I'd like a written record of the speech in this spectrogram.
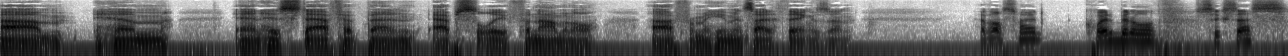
Um, him and his staff have been absolutely phenomenal uh, from a human side of things, and I've also had quite a bit of success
